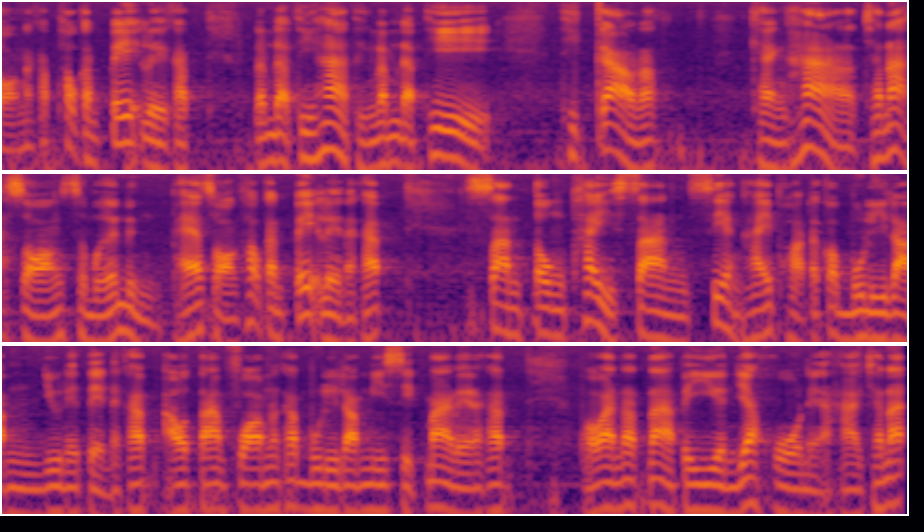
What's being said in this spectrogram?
2นะครับเท่ากันเป๊ะเลยครับลำดับที่ 5 ถึงลำดับที่ที่9นะแข่ง 5 ชนะ 2 เสมอ 1 แพ้ 2 เท่ากันเป๊ะเลยนะครับซันตงไทซานเซี่ยงไฮ้พอร์ตแล้วก็บุรีรัมย์ยูไนเต็ดนะครับเอาตามฟอร์มนะครับบุรีรัมย์มีสิทธิ์มากเลยนะครับ เพราะว่านัดหน้าไปเยือนยะโฮเนี่ยหากชนะ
